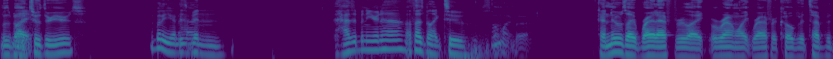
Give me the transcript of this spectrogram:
it's been like Like- two, three years. It's been a year and a half. been. Has it been a year and a half? I thought it's been like two. something like that. I knew it was like right after, like around like right after COVID type of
